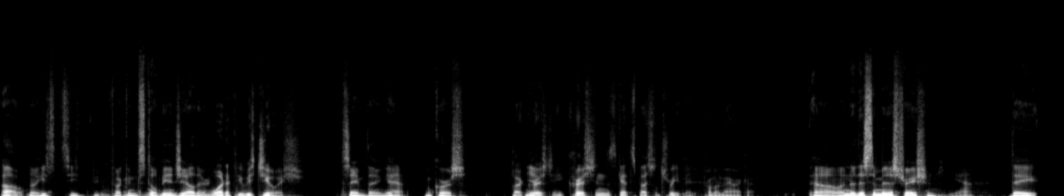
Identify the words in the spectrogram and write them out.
Oh no, he's he'd fucking still be in jail there. What if he was Jewish? Same thing. Yeah, Yeah. of course. But Yeah. Christian, Christians get special treatment from America. Uh, under this administration, Yeah. they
